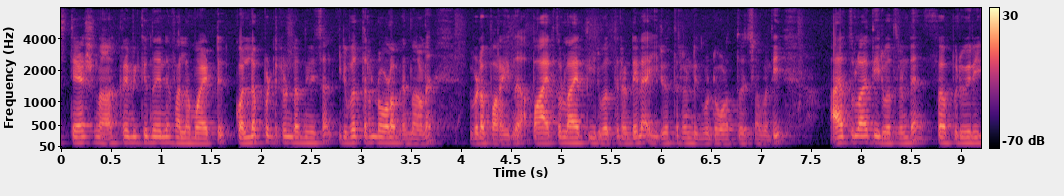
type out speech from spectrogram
സ്റ്റേഷൻ ആക്രമിക്കുന്നതിന്റെ ഫലമായിട്ട് കൊല്ലപ്പെട്ടിട്ടുണ്ടെന്ന് വെച്ചാൽ ഇരുപത്തിരണ്ടോളം എന്നാണ് ഇവിടെ പറയുന്നത്. അപ്പോൾ ആയിരത്തി തൊള്ളായിരത്തി ഇരുപത്തിരണ്ടിലെ ഇരുപത്തിരണ്ട് ഇങ്ങോട്ട് ഓർത്ത് വെച്ചാൽ മതി. ആയിരത്തി തൊള്ളായിരത്തി ഇരുപത്തിരണ്ട് ഫെബ്രുവരി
